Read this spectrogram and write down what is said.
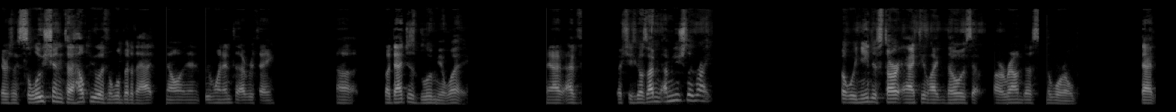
there's a solution to help you with a little bit of that, you know, and we went into everything. Uh, but that just blew me away. And I, I've but she goes, I'm, I'm usually right. But we need to start acting like those that are around us in the world, that,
